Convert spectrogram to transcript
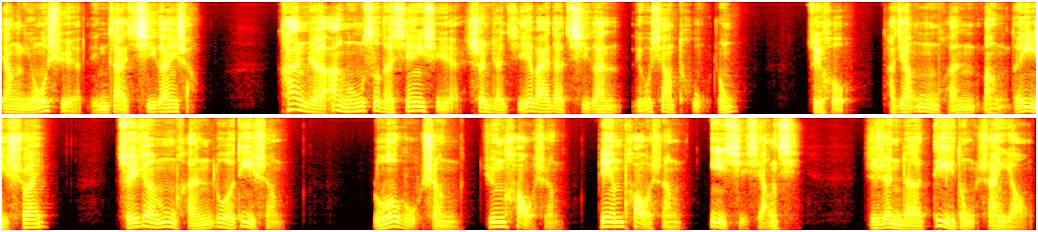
将牛血淋在旗杆上，看着暗红色的鲜血顺着洁白的旗杆流向土中，最后他将木盆猛地一摔，随着木盆落地声，锣鼓声、军号声、鞭炮声一起响起，只震得地动山摇，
